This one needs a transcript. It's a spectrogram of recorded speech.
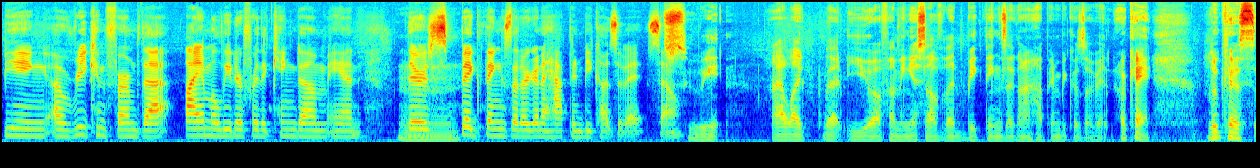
being uh, reconfirmed that I am a leader for the kingdom, and there's big things that are going to happen because of it. So Sweet. I like that you are affirming yourself that big things are gonna happen because of it. Okay, Lucas.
